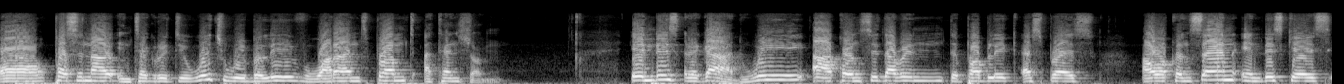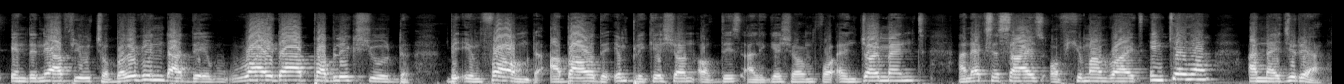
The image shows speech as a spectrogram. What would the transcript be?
or personal integrity which we believe warrants prompt attention. In this regard, we are considering the public express our concern in this case in the near future, believing that the wider public should be informed about the implication of this allegation for enjoyment and exercise of human rights in Kenya and Nigeria.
